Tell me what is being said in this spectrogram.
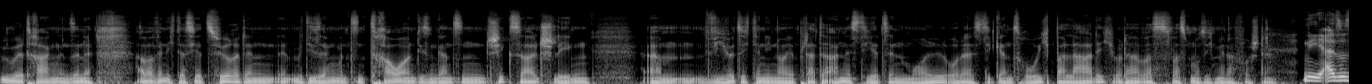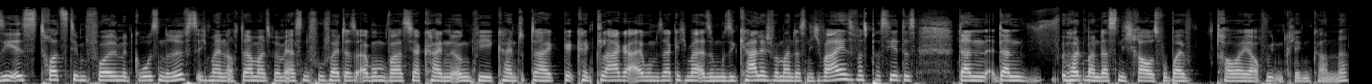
übertragenen Sinne. Aber wenn ich das jetzt höre, denn mit dieser ganzen Trauer und diesen ganzen Schicksalsschlägen, ähm, wie hört sich denn die neue Platte an? Ist die jetzt in Moll oder ist die ganz ruhig, balladig oder was, was muss ich mir da vorstellen? Nee, also sie ist trotzdem voll mit großen Riffs. Ich meine, auch damals beim ersten Foo Fighters Album war es ja kein irgendwie, kein total, kein Klagealbum, sag ich mal. Also musikalisch, wenn man das nicht weiß, was passiert ist, dann, dann hört man das nicht raus. Wobei Trauer ja auch wütend klingen kann, ne?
